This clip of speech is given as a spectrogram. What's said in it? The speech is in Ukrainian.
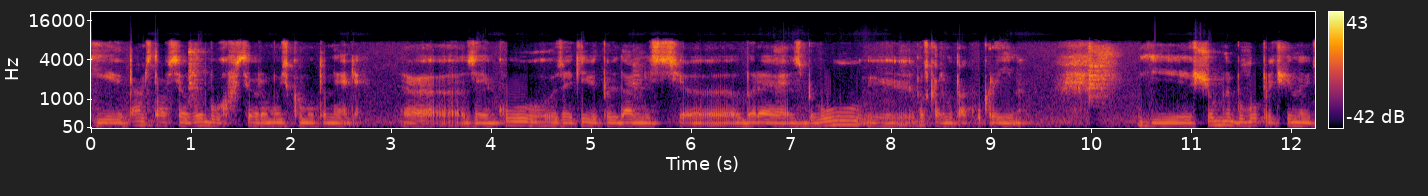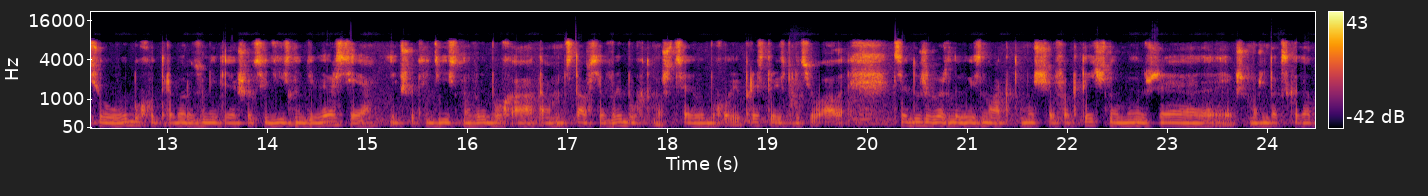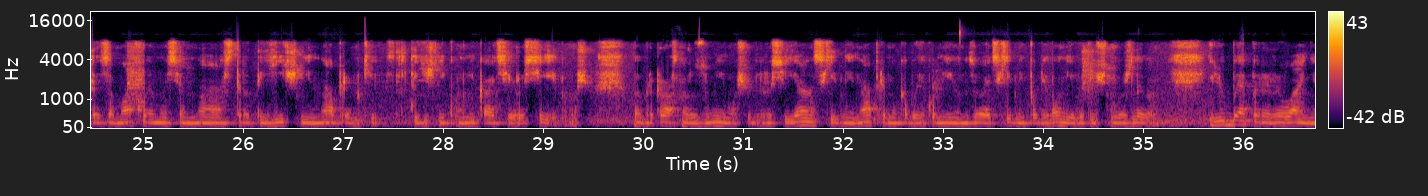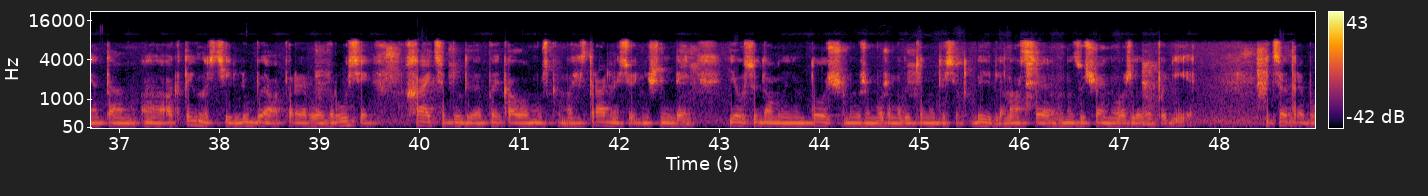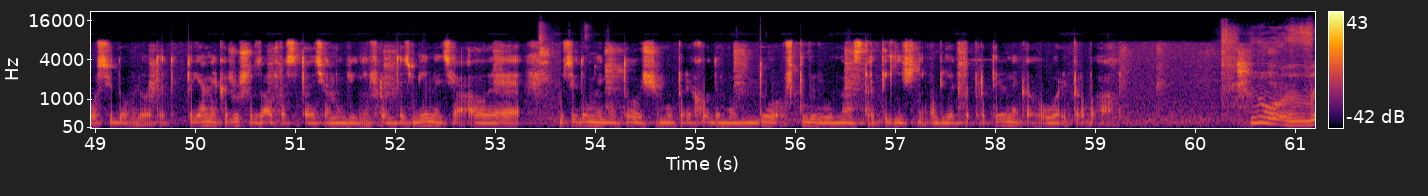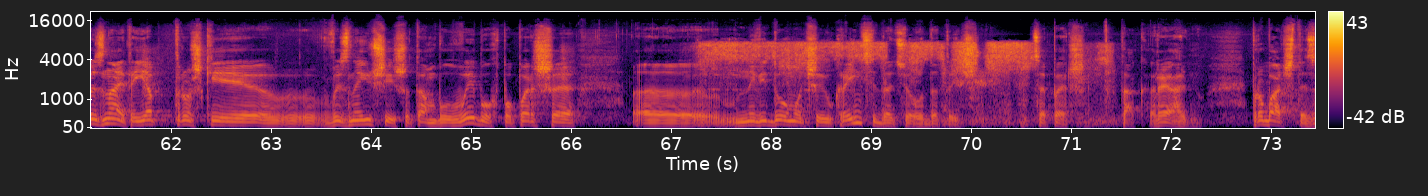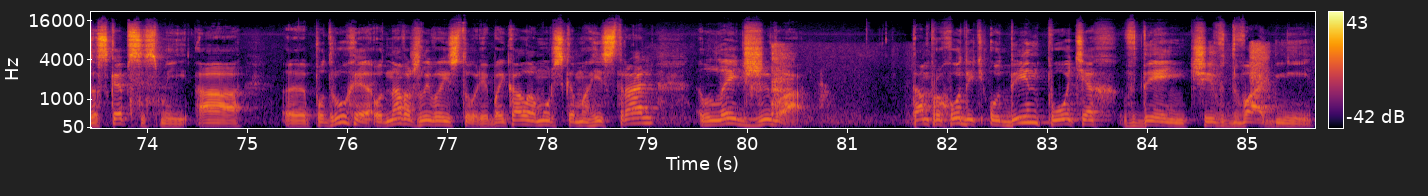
І там стався вибух в Северомуському тунелі. Е, За яку за які відповідальність е, бере СБУ, ну скажімо так, Україна. І щоб не було причиною цього вибуху, треба розуміти, якщо це дійсно диверсія, якщо це дійсно вибух, а там стався вибух, тому що це вибухові пристрої спрацювали. Це дуже важливий знак, тому що фактично ми вже, якщо можна так сказати, замахуємося на стратегічні напрямки, стратегічні комунікації Росії, тому що ми прекрасно розуміємо, що для росіян східний напрямок, або як вони його називають, східний полігон, є виключно важливим. І любе переривання там активності, люба перерва в русі, хай це буде Байкало-Амурська магістраль на сьогоднішній день, є усвідомленням того, що ми вже можемо дотягнутися туди, і для нас це надзвичайно важлива подія. І це треба усвідомлювати. Тобто я не кажу, що завтра ситуація на лінії фронту зміниться, але усвідомлення того, що ми переходимо до впливу на стратегічні об'єкти противника, говорить про багато. Ну, ви знаєте, я трошки е, визнаючи, що там був вибух. По-перше, е, невідомо, чи українці до цього дотичні. Це перше. Так, реально. Пробачте за скепсис мій. А е, по-друге, одна важлива історія: Байкало-Амурська магістраль ледь жива. Там проходить один потяг в день чи в два дні.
